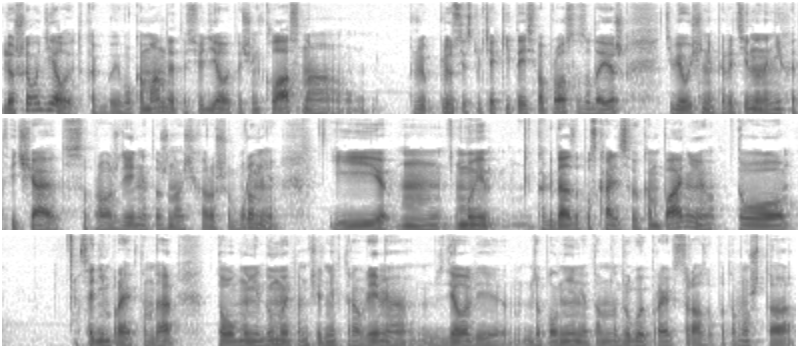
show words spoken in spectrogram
Леша его делает, как бы его команда это все делает очень классно, Плюс, если у тебя какие-то есть вопросы, задаешь, тебе очень оперативно на них отвечают. Сопровождение тоже на очень хорошем уровне. И мы, когда запускали свою компанию, то с одним проектом, да, то мы не думая, там, через некоторое время сделали дополнение там, на другой проект сразу, потому что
